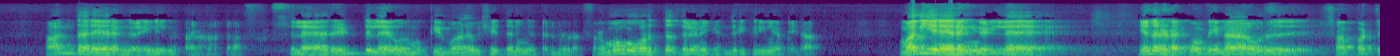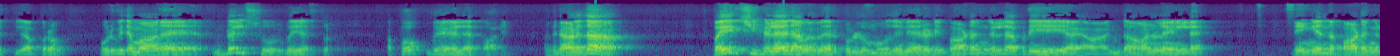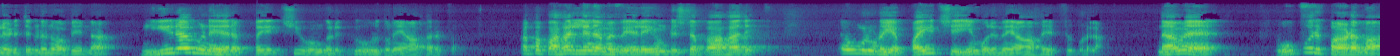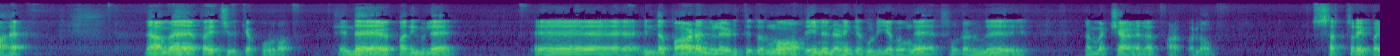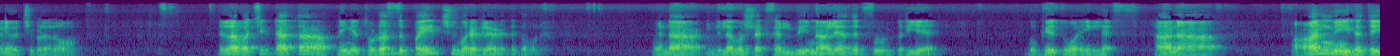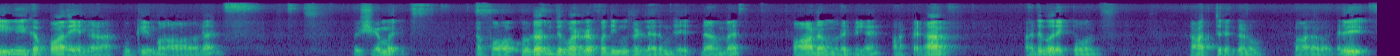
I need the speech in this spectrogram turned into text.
அந்த நேரங்களையும் நீங்கள் பயன்படுத்தலாம். இதில் ரெண்டில் ஒரு முக்கியமான விஷயத்தை நீங்கள் தெரிஞ்சுக்கணும். பிரம்ம முகூர்த்தத்தில் நீங்கள் எந்திரிக்கிறீங்க அப்படின்னா மதிய நேரங்களில் என்ன நடக்கும் அப்படின்னா ஒரு சாப்பாட்டுக்கு அப்புறம் ஒரு விதமான உடல் சோர்வு ஏற்படும். அப்போது வேலை பாதிக்கும் அதனால தான் பயிற்சிகளை நாம் மேற்கொள்ளும் போது நேரடி பாடங்கள் அப்படி இந்த ஆன்லைனில் நீங்கள் இந்த பாடங்கள் எடுத்துக்கிடணும் அப்படின்னா இரவு நேர பயிற்சி உங்களுக்கு உறுதுணையாக இருக்கும். அப்போ பகலில் நம்ம வேலையும் டிஸ்டர்ப் ஆகாது. உங்களுடைய பயிற்சியையும் முழுமையாக எடுத்துக்கொள்ளலாம். நாம் ஒவ்வொரு பாடமாக நாம் பயிற்சி வைக்க போகிறோம் இந்த பதிவில் இந்த பாடங்களை எடுத்துக்கணும் அப்படின்னு நினைக்கக்கூடியவங்க தொடர்ந்து நம்ம சேனலை பார்க்கணும். சப்ஸ்கிரைப் பண்ணி வச்சுக்கிடணும். இதெல்லாம் வச்சுக்கிட்டா தான் நீங்கள் தொடர்ந்து பயிற்சி முறைகளை எடுத்துக்க முடியும். ஏன்னா இலவச கல்வினாலே அதற்கு ஒரு பெரிய முக்கியத்துவம் இல்லை. ஆனால் ஆன்மீக தெய்வீக பாதைனா முக்கியமான விஷயம் இருக்கு அப்போ தொடர்ந்து வர்ற பதிவுகள்ல இருந்து நாம பாடமுறைகளை பார்க்கலாம். அது வரைக்கும் காத்திருக்கணும் மாணவர்கள்.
